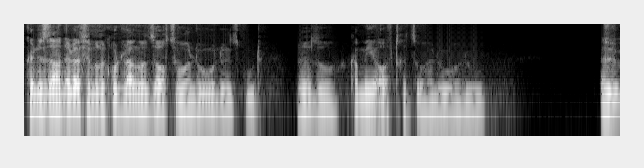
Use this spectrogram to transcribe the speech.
könnte sagen, der läuft im Hintergrund lang und sagt so Hallo und dann ist gut. Ne, so Cameo-Auftritt, so Hallo, Hallo. Also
